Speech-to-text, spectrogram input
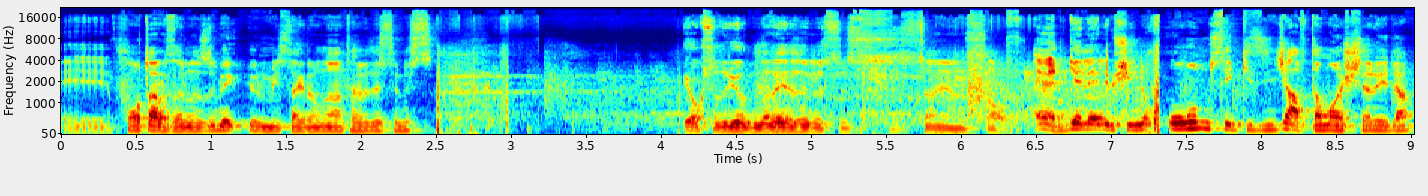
e, fotoğraflarınızı bekliyorum. Instagram'dan atabilirsiniz. Yoksa da yorumlara yazabilirsiniz. Saniyeniz sağ olsun. Evet gelelim şimdi 18. hafta maçlarıyla.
